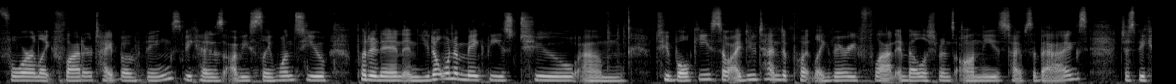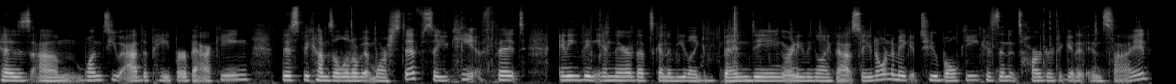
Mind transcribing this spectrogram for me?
for like flatter type of things because obviously once you put it in and you don't want to make these too um, too bulky so I do tend to put like very flat embellishments on these types of bags just because um, once you add the paper backing this becomes a little bit more stiff so you can't fit anything in there that's going to be like bending or anything like that so you don't want to make it too bulky because then it's harder to get it inside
